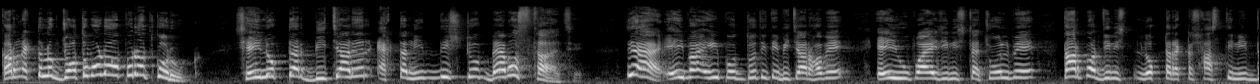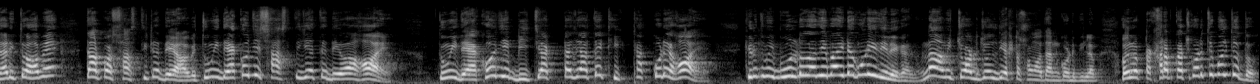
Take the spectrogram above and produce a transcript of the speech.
কারণ একটা লোক যত বড় অপরাধ করুক, সেই লোকটার বিচারের একটা নির্দিষ্ট ব্যবস্থা আছে। যে হ্যাঁ এই বা এই পদ্ধতিতে বিচার হবে এই উপায়ে জিনিসটা চলবে, তারপর জিনিস, লোকটার একটা শাস্তি নির্ধারিত হবে, তারপর শাস্তিটা দেওয়া হবে। তুমি দেখো যে শাস্তি যাতে দেওয়া হয়। তুমি দেখো যে বিচারটা যাতে ঠিকঠাক করে হয়। কিন্তু তুমি বুলটোদা দিয়ে বাড়িটা গুঁড়িয়ে দিলে কেন? না, আমি চট জলদি একটা সমাধান করে দিলাম। ওই লোকটা খারাপ কাজ করেছে বলছো তো?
